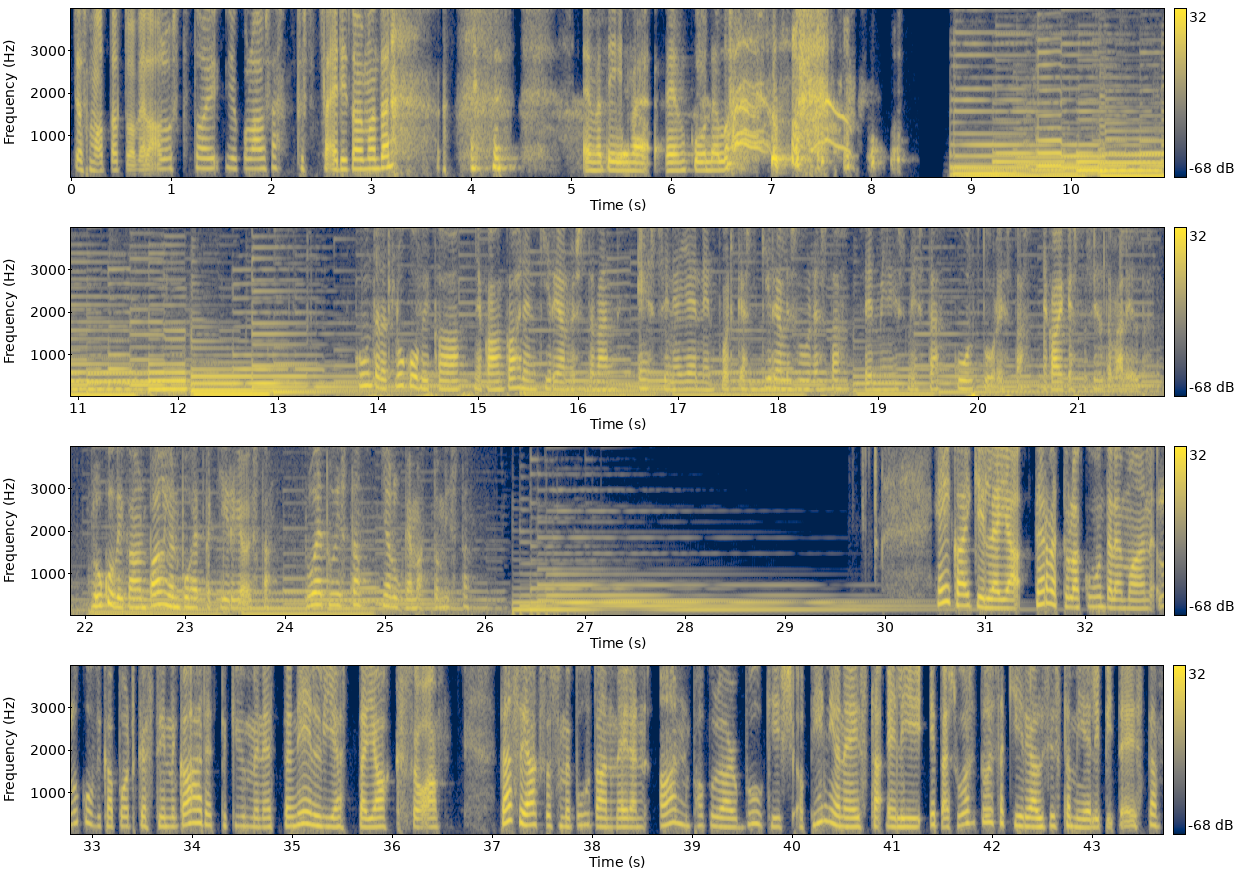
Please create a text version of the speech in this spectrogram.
Pitäisi ottaa tuo vielä alusta toi joku lause. Pystytkö editoimaan tämän? en mä tiedä, mä en kuunnellut. Kuuntelet Lukuvikaa, joka on kahden kirjan ystävän Essin ja Jennin podcast kirjallisuudesta, feminismistä, kulttuurista ja kaikesta siltä väliltä. Lukuvika on paljon puhetta kirjoista, luetuista ja lukemattomista. Hei kaikille ja tervetuloa kuuntelemaan Lukuvika-podcastin 24. jaksoa. Tässä jaksossa me puhutaan meidän unpopular bookish opinioneista, eli epäsuosituista kirjallisista mielipiteistä.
